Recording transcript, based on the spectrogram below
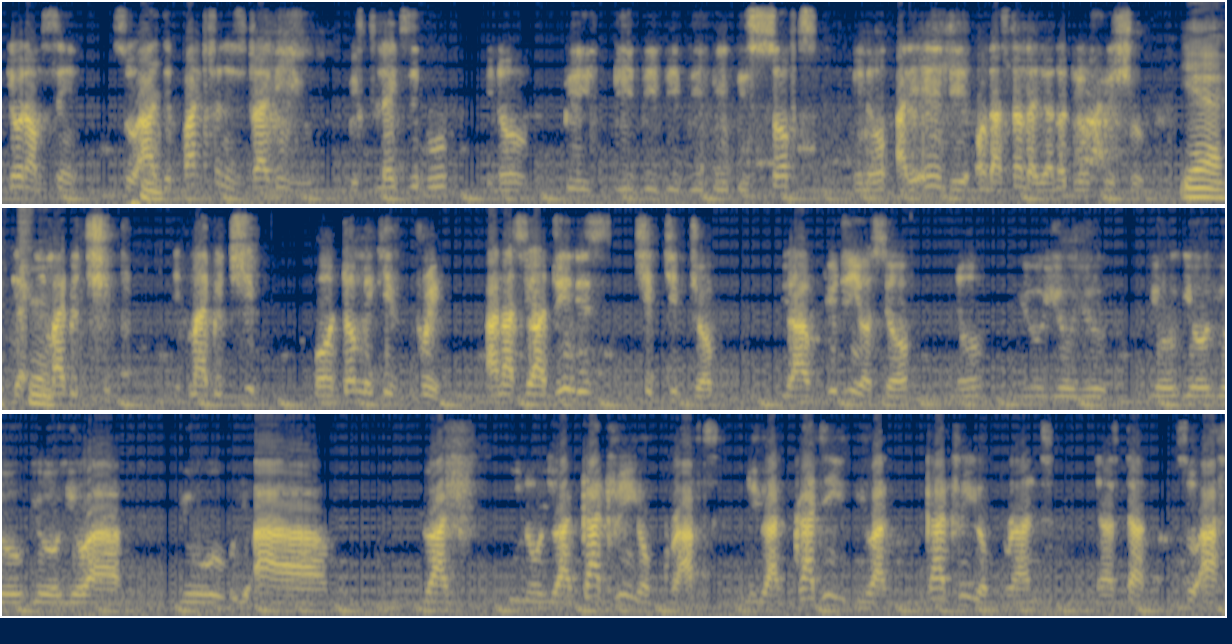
Get what I'm saying? So as Hmm. the passion is driving you, be flexible. You know, be be be be be, be, be soft. You know, at the end, they understand that you're not doing free show. Yeah. Yeah, True. It might be cheap. It might be cheap, but don't make it free. And as you are doing this cheap, cheap job, you are building yourself. You know, you you you you you you you, you are you, you are you are you know you are gathering your craft. You are gathering you are gathering your brand. You understand? So as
